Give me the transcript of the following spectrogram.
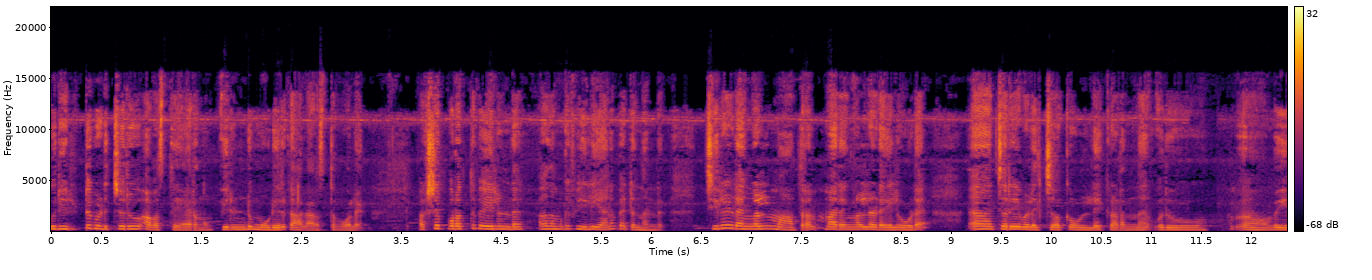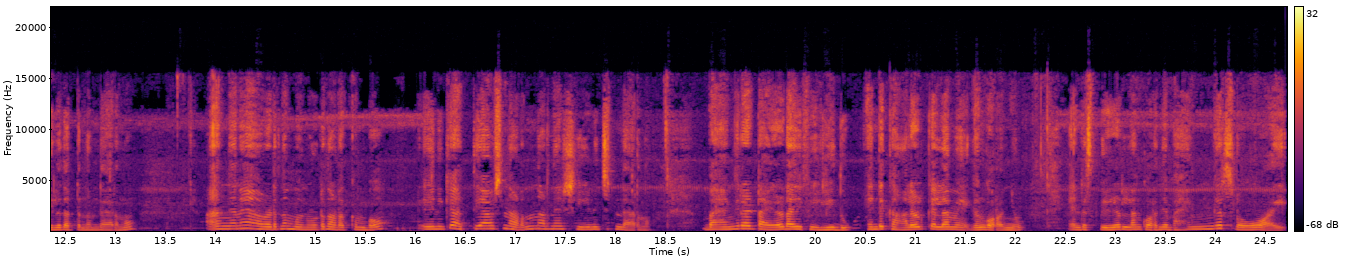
ഒരു ഇരുട്ട് പിടിച്ചൊരു അവസ്ഥയായിരുന്നു ഇരുണ്ട് മൂടിയൊരു കാലാവസ്ഥ പോലെ. പക്ഷെ പുറത്ത് വെയിലുണ്ട് അത് നമുക്ക് ഫീൽ ചെയ്യാനും പറ്റുന്നുണ്ട്. ചിലയിടങ്ങളിൽ മാത്രം മരങ്ങളുടെ ഇടയിലൂടെ ചെറിയ വെളിച്ചമൊക്കെ ഉള്ളിലേക്ക് കടന്ന് ഒരു വെയിൽ തട്ടുന്നുണ്ടായിരുന്നു. അങ്ങനെ അവിടുന്ന് മുന്നോട്ട് നടക്കുമ്പോൾ എനിക്ക് അത്യാവശ്യം നടന്ന് നടന്ന് ഞാൻ ക്ഷീണിച്ചിട്ടുണ്ടായിരുന്നു. ഭയങ്കര ടയേർഡായി ഫീൽ ചെയ്തു. എന്റെ കാലുകൾക്കെല്ലാം വേഗം കുറഞ്ഞു. എന്റെ സ്പീഡെല്ലാം കുറഞ്ഞ് ഭയങ്കര സ്ലോ ആയി.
